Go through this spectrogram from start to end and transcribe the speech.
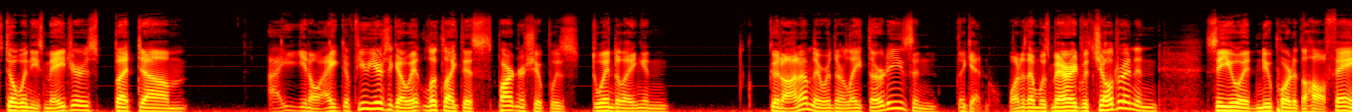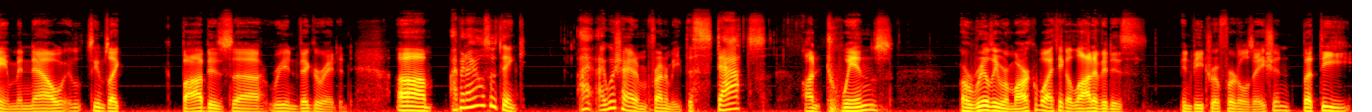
still win these majors, but um, I, you know, I, a few years ago, it looked like this partnership was dwindling, and good on them. They were in their late 30s, and again, one of them was married with children, and see you at Newport at the Hall of Fame, and now it seems like Bob is uh, reinvigorated. Um, I mean, I also think I, I wish I had them in front of me. The stats on twins are really remarkable. I think a lot of it is in vitro fertilization, but the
